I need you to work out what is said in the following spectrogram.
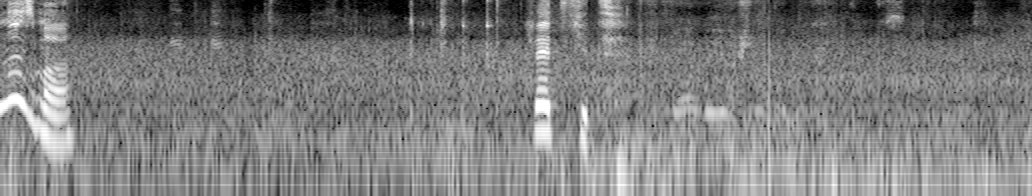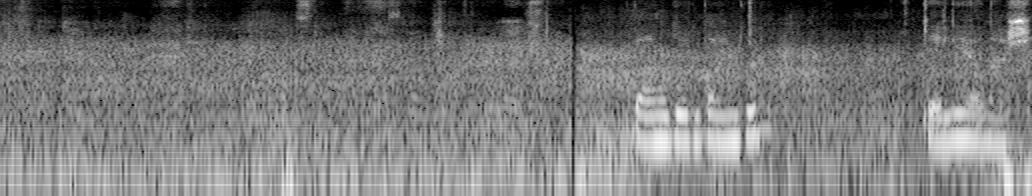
Buldunuz mu? Red Kit. Dengil dengil geliyorlar.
